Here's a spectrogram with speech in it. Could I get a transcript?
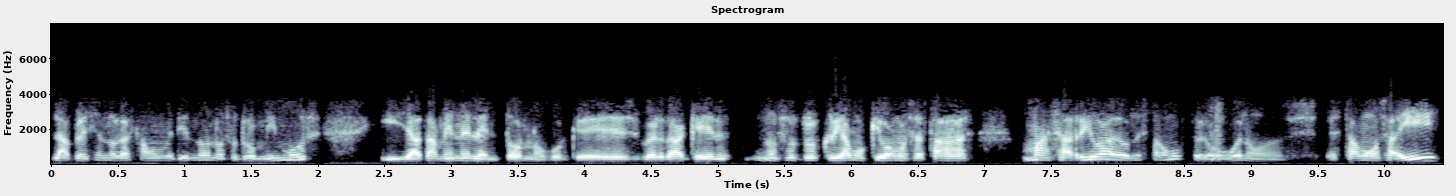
la presión no la estamos metiendo nosotros mismos y ya también el entorno, porque es verdad que nosotros creíamos que íbamos a estar más arriba de donde estamos, pero bueno, estamos ahí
